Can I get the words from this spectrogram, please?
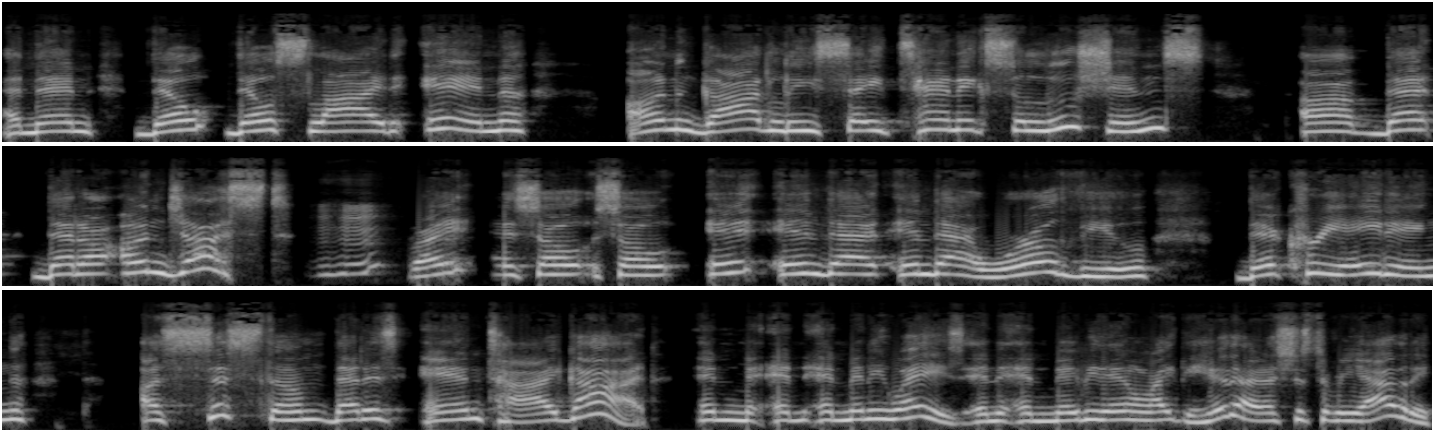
And then they'll they'll slide in ungodly satanic solutions uh, that that are unjust, mm-hmm. right? And so so in, in that in that worldview, they're creating a system that is anti-God in, in in many ways, and and maybe they don't like to hear that. That's just a reality.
